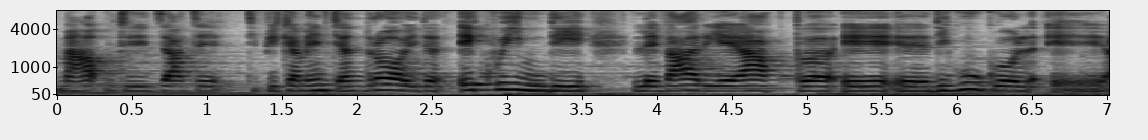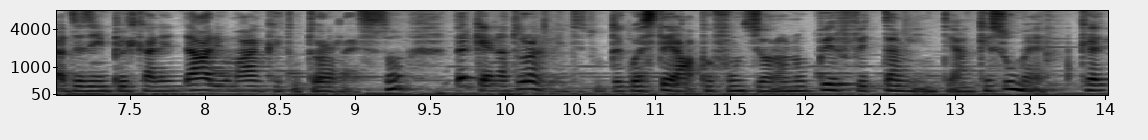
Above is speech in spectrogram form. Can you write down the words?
ma utilizzate tipicamente Android e quindi le varie app e, eh, di Google e ad esempio il calendario ma anche tutto il resto perché naturalmente tutte queste app funzionano perfettamente anche su Mac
